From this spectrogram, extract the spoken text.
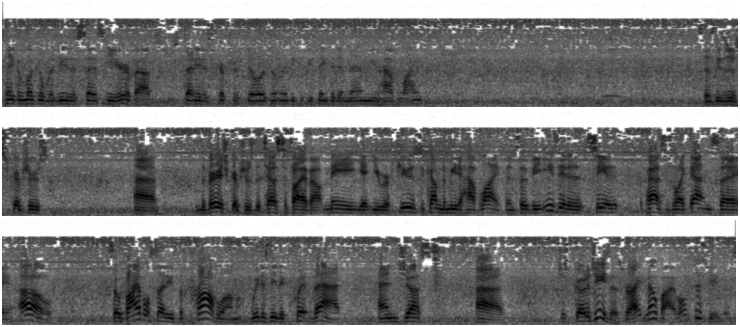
take a look at what Jesus says here about study the scriptures diligently because you think that in them you have life. Says these are the scriptures, uh, the very scriptures that testify about me, yet you refuse to come to me to have life. And so it'd be easy to see a passage like that and say, oh, so Bible study is the problem. We just need to quit that and just uh, just go to Jesus, right? No Bible, just Jesus.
